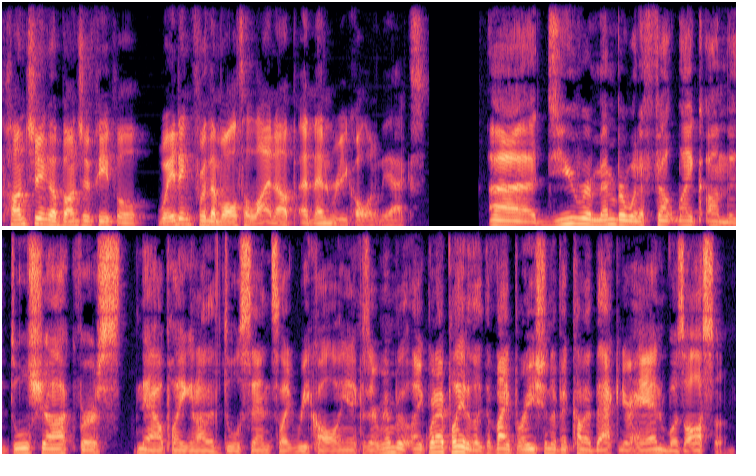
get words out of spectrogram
punching a bunch of people waiting for them all to line up and then recalling the axe Uh, do you remember what it felt like on the DualShock versus now playing it on the DualSense, like recalling it? Because I remember, like when I played it, like the vibration of it coming back in your hand was awesome.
